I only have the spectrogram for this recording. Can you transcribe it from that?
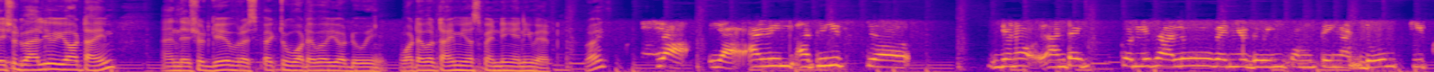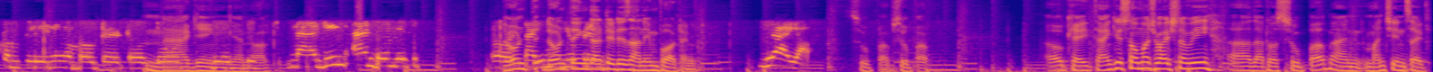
they should value your time and they should give respect to whatever you're doing, whatever time you're spending anywhere. Right? Yeah yeah I mean at least when you're doing something, and don't keep complaining about it or nagging and. Nagging and don't uh, don't think that it is unimportant. Yeah, yeah. Superb, superb. Okay thank you so much Vaishnavi that was super and మంచి ఇన్సైట్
